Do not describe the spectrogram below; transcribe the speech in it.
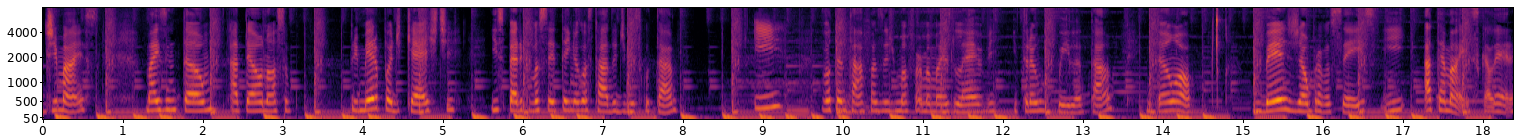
demais. Mas então, até o nosso primeiro podcast. Espero que você tenha gostado de me escutar. E vou tentar fazer de uma forma mais leve e tranquila, tá? Então, ó, um beijão para vocês e até mais, galera.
